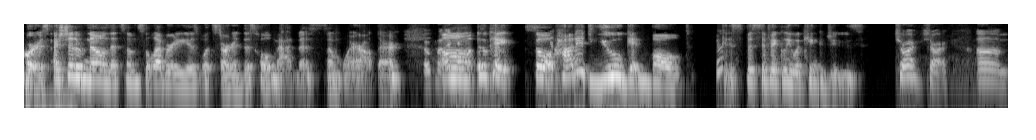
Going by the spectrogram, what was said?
course. I should have known that some celebrity is what started this whole madness somewhere out there. Okay. Um, okay, so how did you get involved sure. specifically with Kinkajous? Sure, sure. Um,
